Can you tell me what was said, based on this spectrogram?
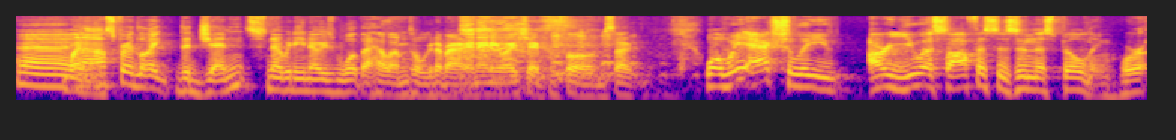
when I ask for like the gents, nobody knows what the hell I'm talking about in any way, shape, or form. So Well, we actually, our U.S. office is in this building. We're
